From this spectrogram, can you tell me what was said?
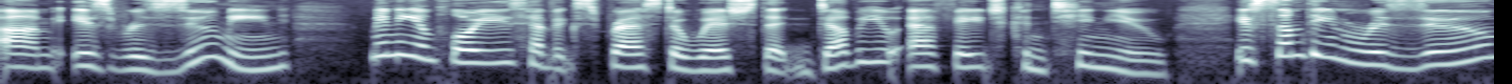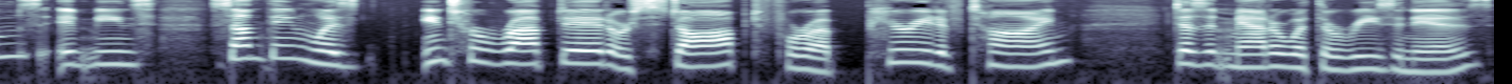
um, is resuming. Many employees have expressed a wish that WFH continue. If something resumes, it means something was interrupted or stopped for a period of time. Doesn't matter what the reason is,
